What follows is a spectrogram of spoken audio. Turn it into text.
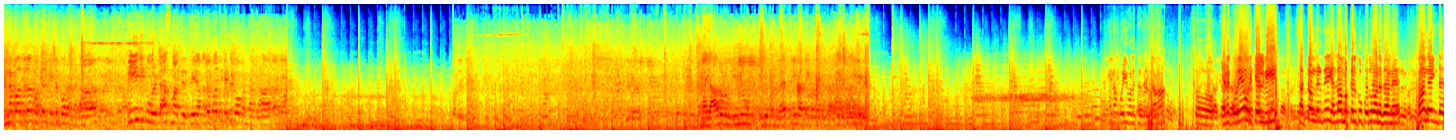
என்ன பார்த்து தான் மக்கள் கெட்டு போறாங்கடா வீதிக்கு ஒரு டாஸ்மாக் இருக்கு அதை பார்த்து கெட்டு போக மாட்டாங்களா நான் யாரோட உயிரையும் இது பண்ணல திரும்ப பொய் வழக்குகள் தான். ஸோ எனக்கு ஒரே ஒரு கேள்வி. சட்டங்கிறது எல்லா மக்களுக்கும் பொதுவானதானே? வாங்க இந்த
